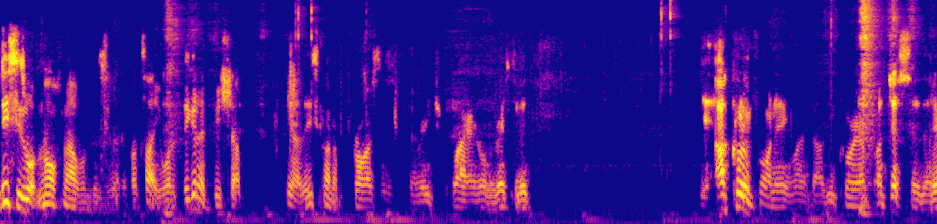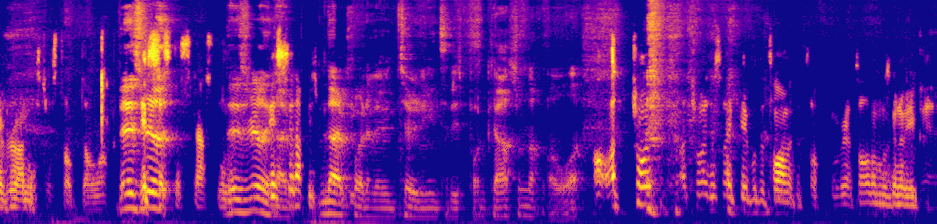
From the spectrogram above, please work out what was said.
This is what North Melbourne deserve. I'll tell you what, if they're going to dish up, you know, these kind of prices for each player and all the rest of it. Yeah, I couldn't find anyone about value, Corey. I, I just said that everyone is just top dollar. There's it's really, just disgusting. there's really no, setup is no point of even tuning into this podcast. I'm not gonna lie. I, I tried, I tried to save people the time at the top, Corey. I told them it was going to be bad.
